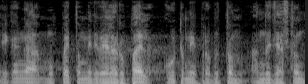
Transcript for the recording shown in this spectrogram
ఏకంగా ముప్పై తొమ్మిది వేల రూపాయలు కూటమి ప్రభుత్వం అందజేస్తాం.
